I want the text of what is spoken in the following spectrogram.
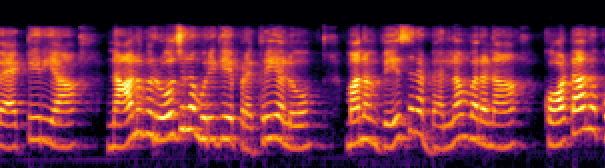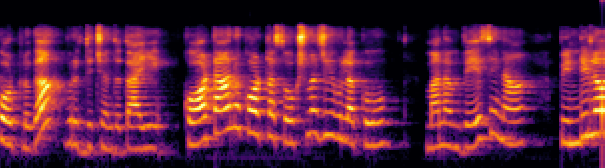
బ్యాక్టీరియా నాలుగు రోజుల మురిగే ప్రక్రియలో మనం వేసిన బెల్లం వలన కోటాను కోట్లుగా వృద్ధి చెందుతాయి. కోటాను కోట్ల సూక్ష్మజీవులకు మనం వేసిన పిండిలో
